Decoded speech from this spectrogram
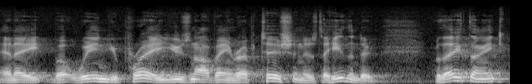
and 8. But when you pray, use not vain repetition as the heathen do, for they think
